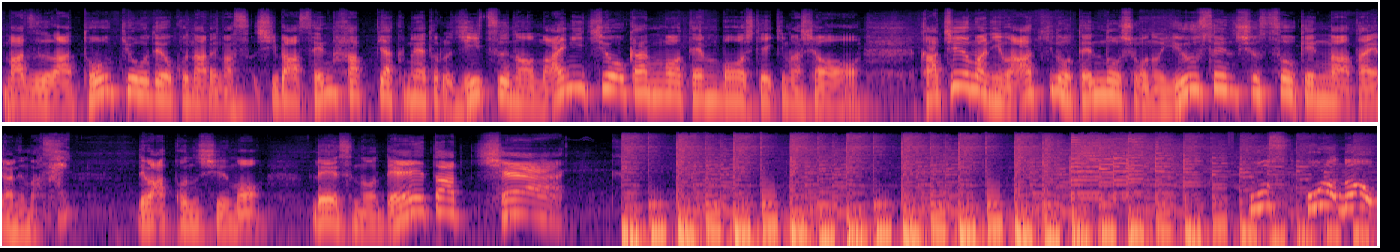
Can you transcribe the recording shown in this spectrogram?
まずは東京で行われます芝 1800m G2 の毎日王冠を展望していきましょう。勝ち馬には秋の天皇賞の優先出走権が与えられます、はい、では今週もレースのデータチェック。おほらなお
